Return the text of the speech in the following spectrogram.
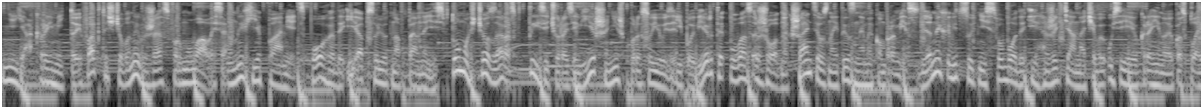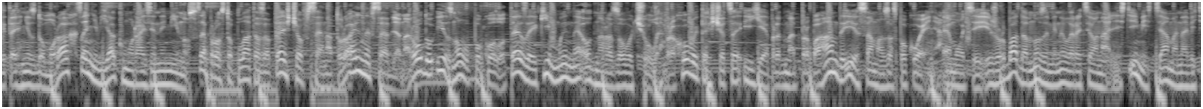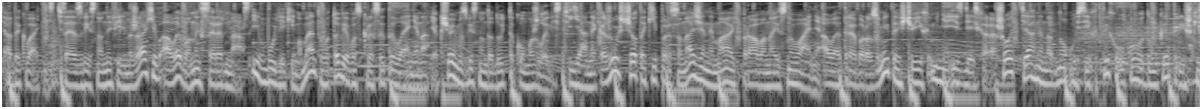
ніяк. Прийміть той факт, що вони вже сформувалися. У них є пам'ять, спогади і абсолютна впевненість в тому, що зараз в тисячу разів гірше ніж при союзі. І повірте, у вас жодних шансів знайти з ними компроміс. Для них відсутність свободи і життя, наче ви усією країною косплеїте гніздо мурах, це ні в якому разі не мінус. Це просто плата за те, що все натуральне, все для народу, і знову по колу тези, які ми неодноразово чули. Враховуйте, що це і є предмет пропаганди і самозаспокоєння. Емоції і журба давно замінили раціональність і місцями навіть адекватність. Це, звісно, не фільм жахів, але вони серед нас і в будь-який момент готові воскресити Леніна, якщо їм, звісно, дадуть таку можливість. Я не кажу, що такі персонажі не мають права на існування, але треба розуміти, що їх мені і здесь хорошо тягне на дно усіх тих, у кого думки трішки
